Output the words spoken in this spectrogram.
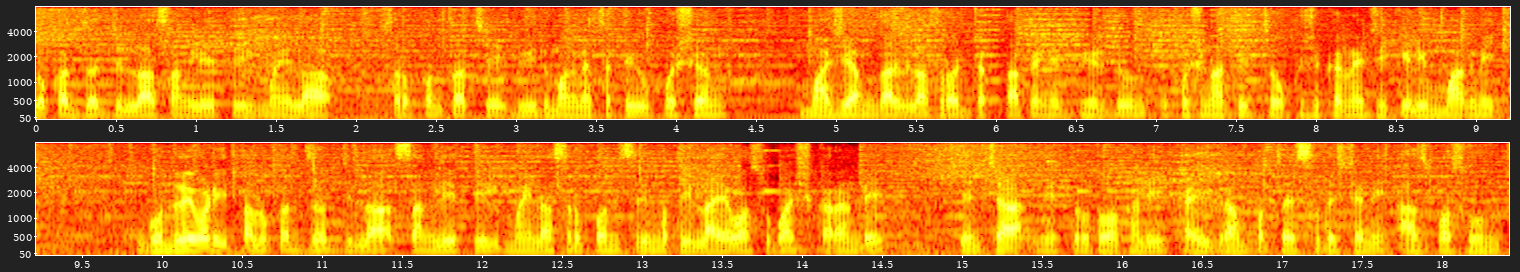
तालुका जत जिल्हा सांगली येथील महिला सरपंचाचे विविध मागण्यासाठी उपोषण. माजी आमदार विलासराव जगताप यांनी भेट देऊन उपोषणाची चौकशी करण्याची केली मागणी. गोंधळेवाडी तालुका जत जिल्हा सांगली येथील महिला सरपंच श्रीमती लायवा सुभाष करांडे यांच्या नेतृत्वाखाली काही ग्रामपंचायत सदस्यांनी आजपासून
